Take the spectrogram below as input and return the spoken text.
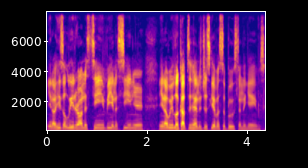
You know, he's a leader on this team, being a senior. You know, we look up to him to just give us a boost in the games.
